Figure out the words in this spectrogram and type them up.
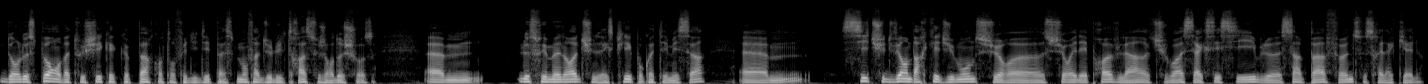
dans le sport, on va toucher quelque part quand on fait du dépassement, enfin de l'ultra, ce genre de choses. Euh, le swim and run, tu nous as expliqué pourquoi tu aimais ça. Euh, si tu devais embarquer du monde sur, euh, sur une épreuve, là, tu vois, c'est accessible, sympa, fun, ce serait laquelle?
